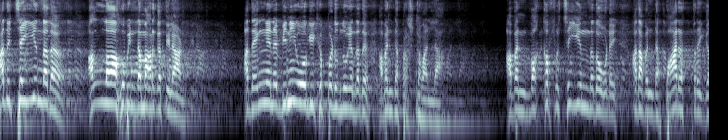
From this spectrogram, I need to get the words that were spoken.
അത് ചെയ്യുന്നത് അള്ളാഹുവിന്റെ മാർഗത്തിലാണ്. അതെങ്ങനെ വിനിയോഗിക്കപ്പെടുന്നു എന്നത് അവന്റെ പ്രശ്നമല്ല. അവൻ വഖഫ് ചെയ്യുന്നതോടെ അത് അവന്റെ പാരത്രിക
